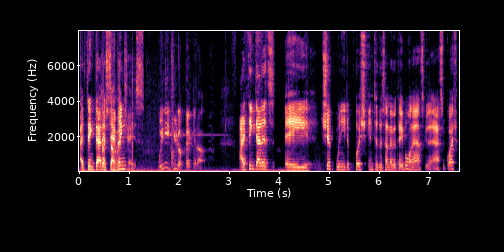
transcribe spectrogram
I think that is God damn it, something. Chase. We need you to pick it up. I think that is a chip we need to push into the center of the table and ask ask a question.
